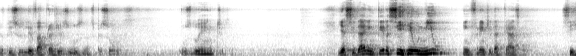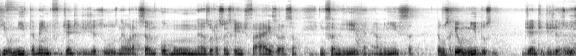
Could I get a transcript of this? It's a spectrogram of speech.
eu preciso levar para Jesus as pessoas, os doentes. E a cidade inteira se reuniu em frente da casa. Se reunir também diante de Jesus, né? oração em comum, né? as orações que a gente faz, oração em família, né? a missa. Estamos reunidos né? diante de Jesus.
